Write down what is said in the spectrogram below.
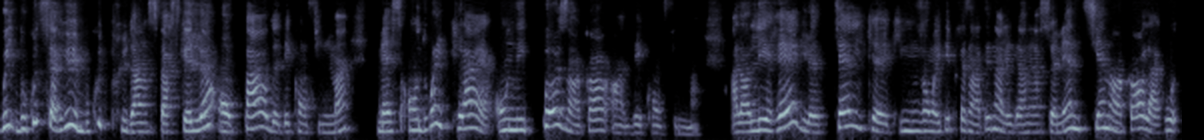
Oui, beaucoup de sérieux et beaucoup de prudence parce que là, on parle de déconfinement, mais on doit être clair, on n'est pas encore en déconfinement. Alors, les règles telles que, qui nous ont été présentées dans les dernières semaines tiennent encore la route.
